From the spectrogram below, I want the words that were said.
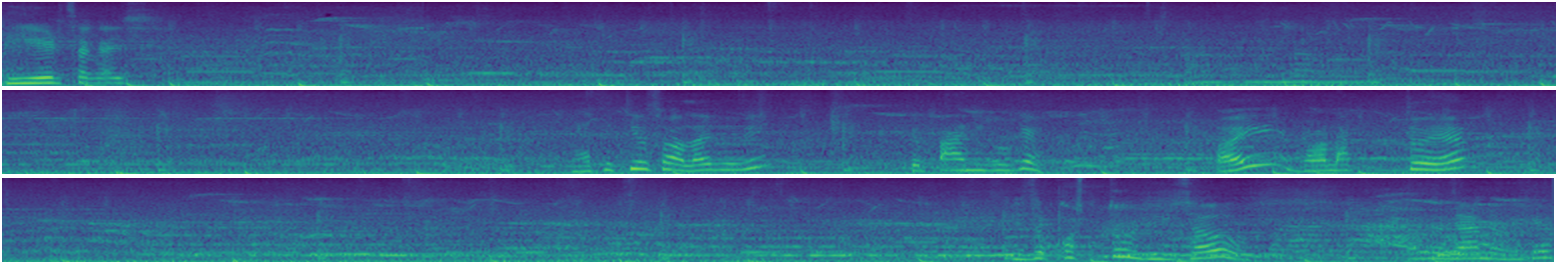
भिड छ गाइस यहाँ त त्यो छ होला है बेबी त्यो पानीको के? है डरलाग्दो यार यो चाहिँ कस्तो भिड छ हौ? जानुहुन्थ्यो?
